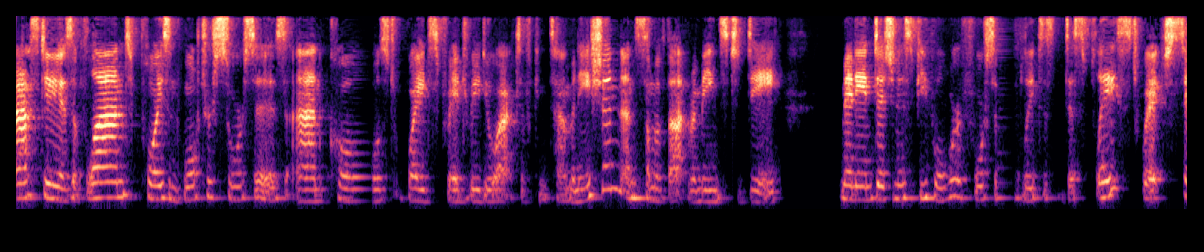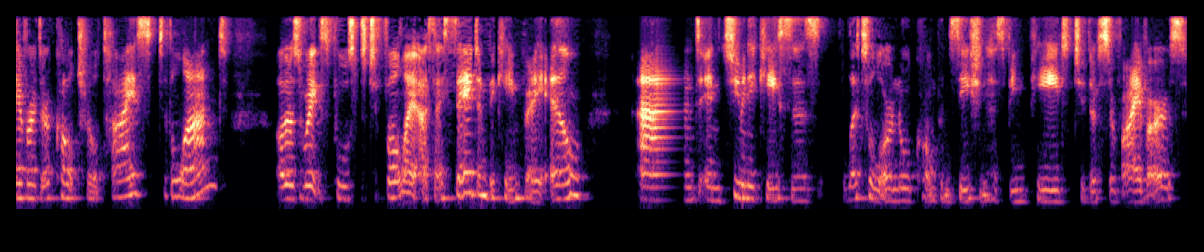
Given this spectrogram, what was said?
vast areas of land, poisoned water sources and caused widespread radioactive contamination and some of that remains today. Many indigenous people were forcibly dis displaced which severed their cultural ties to the land. Others were exposed to fallout as I said and became very ill and in too many cases little or no compensation has been paid to their survivors.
